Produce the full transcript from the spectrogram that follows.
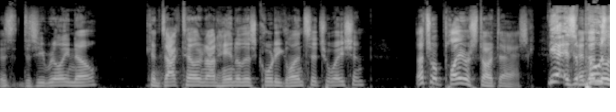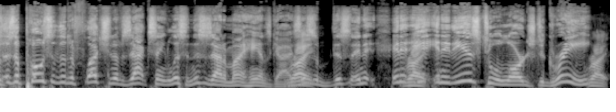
Is, does he really know? Can Zac Taylor not handle this Cordy Glenn situation? That's what players start to ask. Yeah, as opposed those- as opposed to the deflection of Zac saying, "Listen, this is out of my hands, guys. Right. This is this and it and it, Right. and it is to a large degree. Right.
